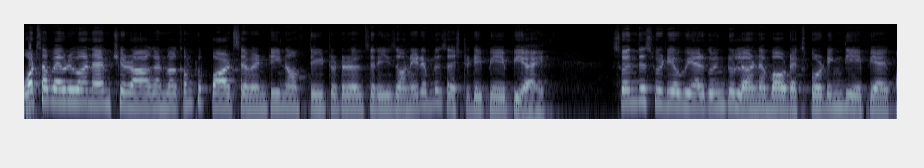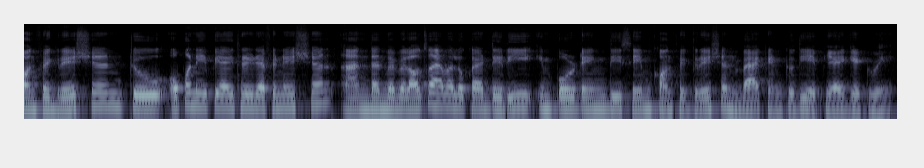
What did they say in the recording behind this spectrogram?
What's up everyone, I'm Chirag and welcome to part 17 of the tutorial series on AWS HTTP API. So in this video, we are going to learn about exporting the API configuration to OpenAPI 3 definition and then we will also have a look at the re-importing the same configuration back into the API gateway.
